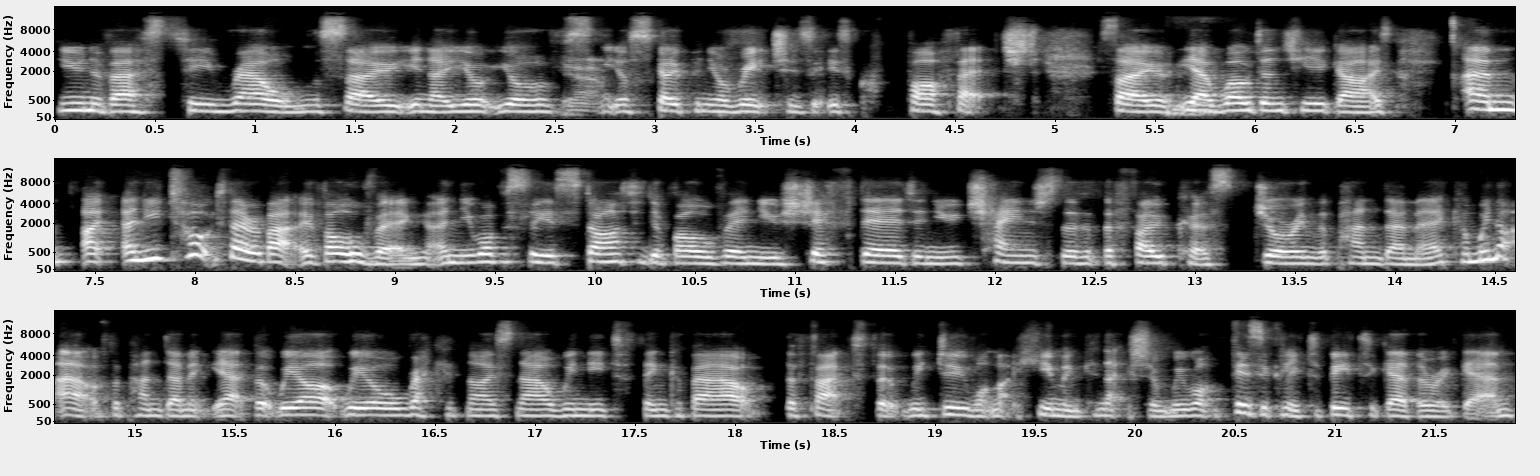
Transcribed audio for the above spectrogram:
university realm so you know your your yeah. your scope and your reach is, is far-fetched. So yeah mm-hmm. well done to you guys. Um, I, and you talked there about evolving, and you obviously started evolving, you shifted and you changed the, the focus during the pandemic. And we're not out of the pandemic yet, but we are we all recognize now we need to think about the fact that we do want that human connection. We want physically to be together again.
